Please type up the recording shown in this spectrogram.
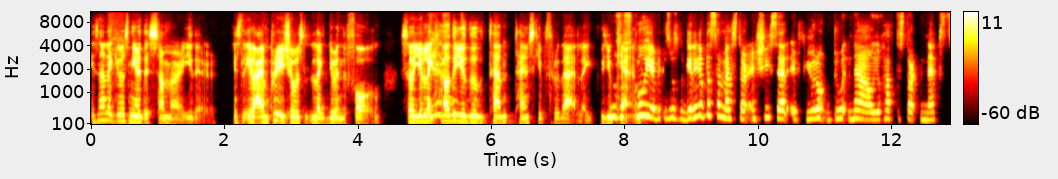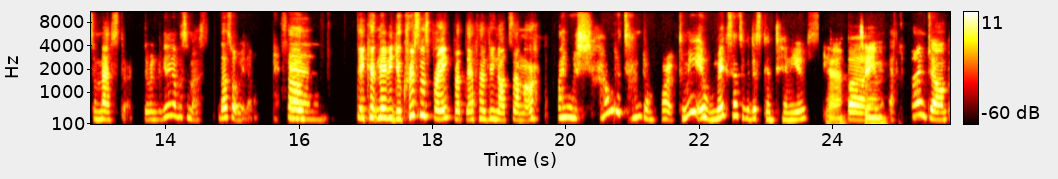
it's not like it was near the summer either. It's I'm pretty sure it was like during the fall. So you're like, Yes. how do you do time time skip through that? Like you was a can. school year because it was beginning of the semester, and she said if you don't do it now, you'll have to start next semester. They're in the beginning of the semester. That's what we know. so And they could maybe do Christmas break, but definitely not summer. I wish how would a time jump work? To me, it would make sense if it just continues. Yeah, But same. a time jump,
